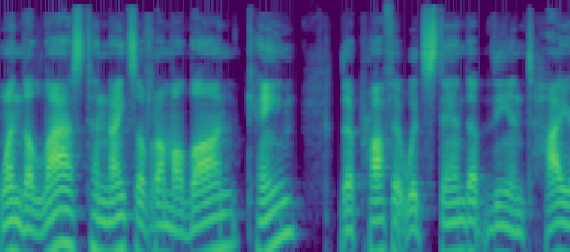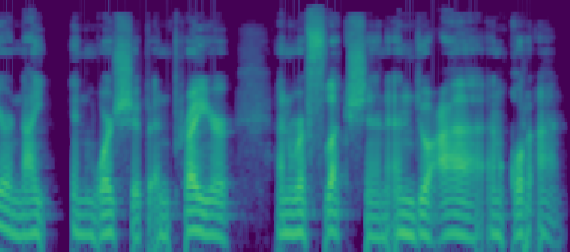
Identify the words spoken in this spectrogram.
When the last 10 nights of Ramadan came, the Prophet would stand up the entire night in worship and prayer and reflection and dua and Quran.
